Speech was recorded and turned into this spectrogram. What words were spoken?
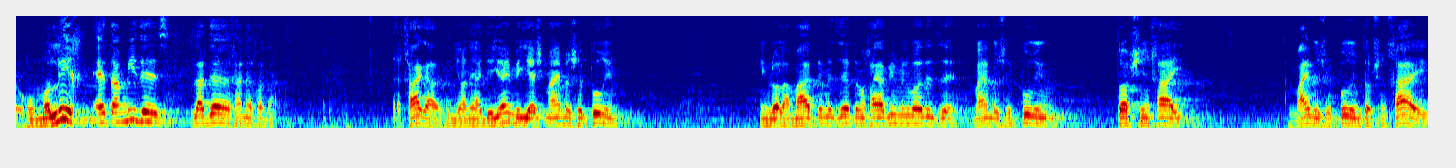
הוא מוליך את המידס לדרך הנכונה. דרך אגב, עניון יד יומי יש מיימר של פורים. אם לא למדתם את זה, אתם חייבים ללמוד את זה. מיימר של פורים, טוב ש"חי. המיימר של פורים, ש"חי,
